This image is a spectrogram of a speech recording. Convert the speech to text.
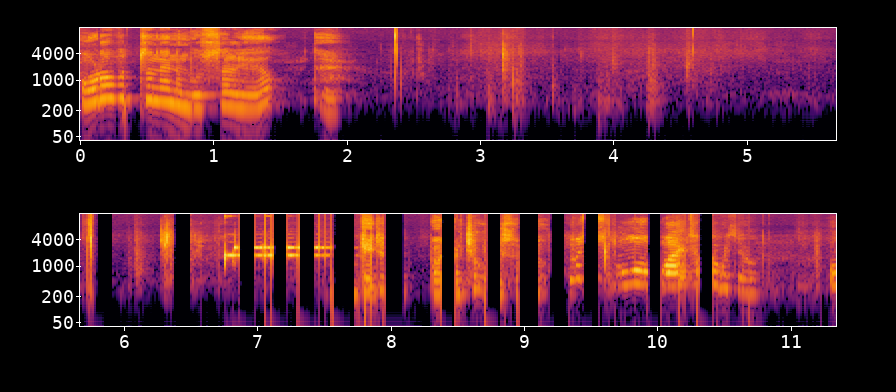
얼어붙은 애는 못 살려요? 많이 차고 있어요. 오 많이 찾고 있어요. 오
